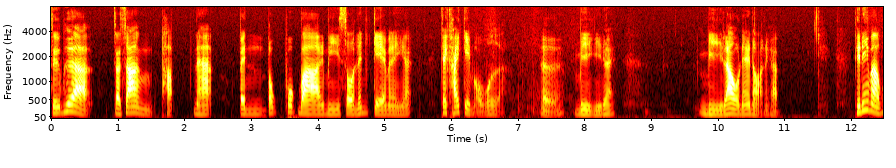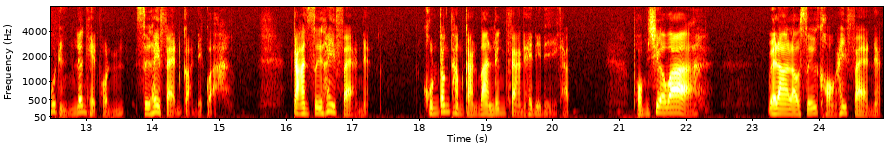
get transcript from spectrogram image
ซื้อเพื่อจะสร้างผับนะฮะ เป็นพวกพวกบาร์มีโซนเล่นเกมอะไรเงี้ย คล้าย ๆ เกมโอเวอร์ เออ มีอย่างนี้ด้วย มีเล่าแน่นอนนะครับ ทีนี้มาพูดถึงเรื่องเหตุผลซื้อให้แฟนก่อนดีกว่า การซื้อให้แฟนเนี่ย คุณต้องทำการบ้านเรื่องแฟนให้ดี ๆ ครับ ผมเชื่อว่า เวลาเราซื้อของให้แฟนเนี่ย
